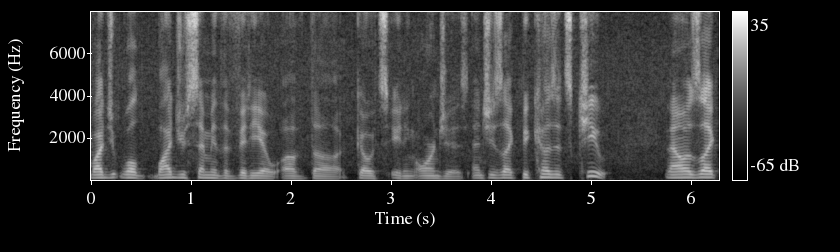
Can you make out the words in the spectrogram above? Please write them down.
why'd you well why'd you send me the video of the goats eating oranges? And she's like because it's cute. And i was like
